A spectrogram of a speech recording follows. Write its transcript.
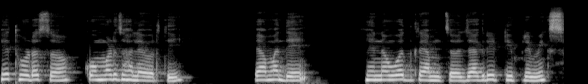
हे थोडंसं कोमट झाल्यावरती यामध्ये हे नव्वद ग्रॅमचं जॅग्री टी प्रिमिक्स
